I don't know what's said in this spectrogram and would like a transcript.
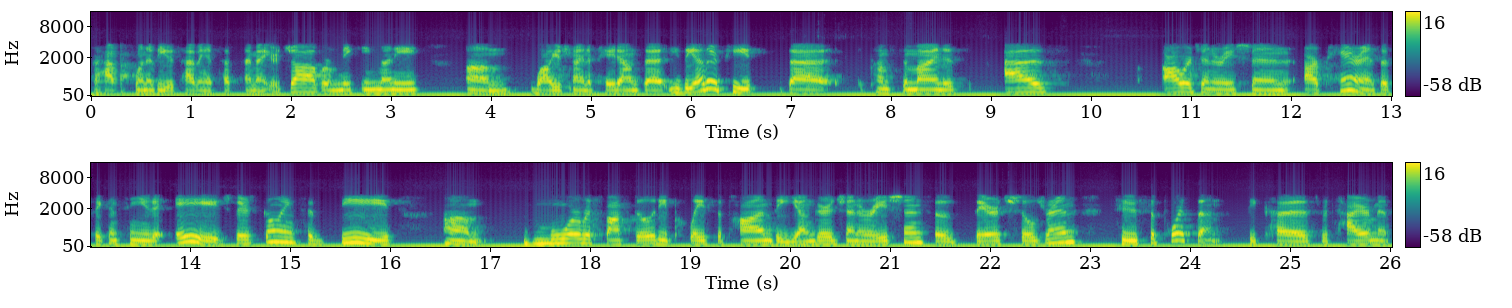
perhaps one of you is having a tough time at your job or making money um, while you're trying to pay down debt. The other piece that comes to mind is as our generation, our parents, as they continue to age, there's going to be um, more responsibility placed upon the younger generation, so their children, to support them because retirement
